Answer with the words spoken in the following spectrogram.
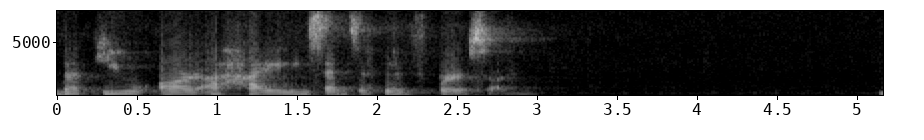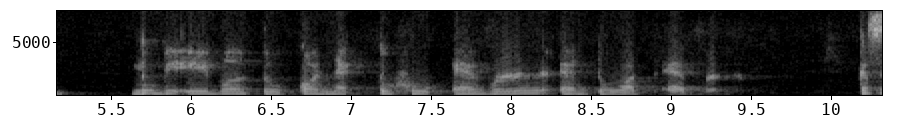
that you are a highly sensitive person to Hmm. be able to connect to whoever and to whatever. Because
